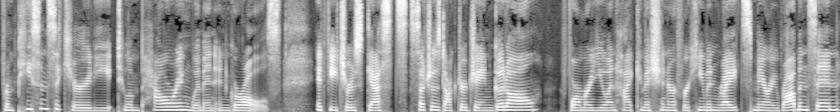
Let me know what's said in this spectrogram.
from peace and security to empowering women and girls. It features guests such as Dr. Jane Goodall, former UN High Commissioner for Human Rights Mary Robinson,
